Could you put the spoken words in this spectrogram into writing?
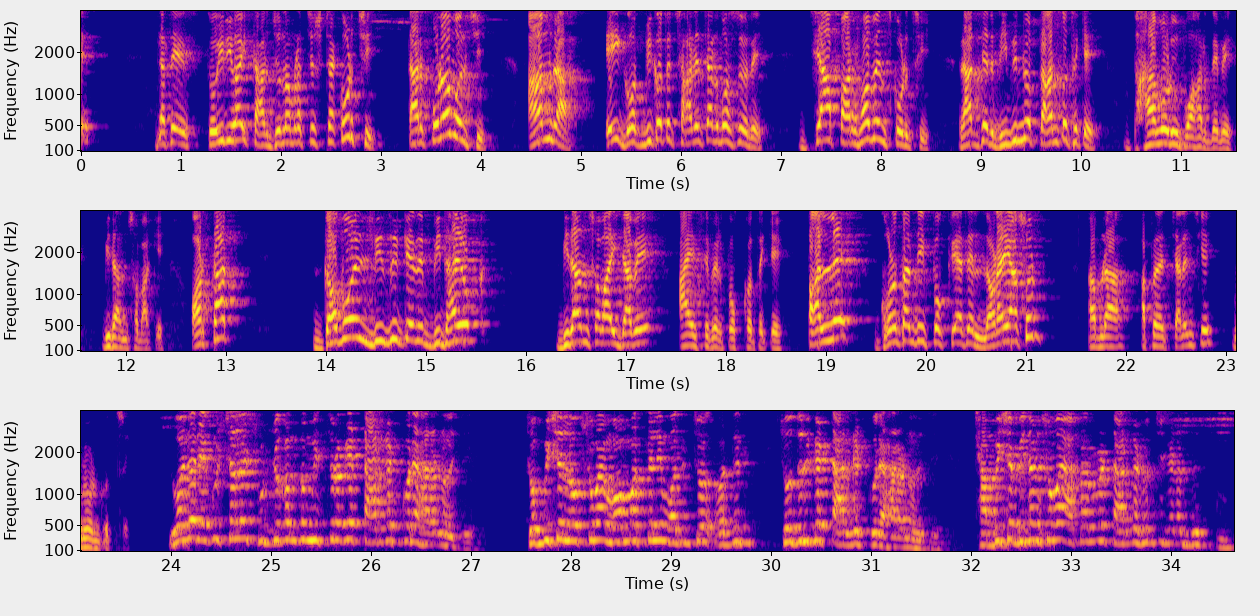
যাতে তৈরি হয়, তার জন্য আমরা চেষ্টা করছি। তারপরেও বলছি, আমরা এই গত- বিগত সাড়ে চার বছরে যা পারফরমেন্স করছি, রাজ্যের বিভিন্ন প্রান্ত থেকে ভাঙড় উপহার দেবে বিধানসভাকে। অর্থাৎ ডবল ডিজিটের বিধায়ক বিধানসভায় যাবে আইএসএফ এর পক্ষ থেকে। পারলে গণতান্ত্রিক প্রক্রিয়াতে লড়াই আসুন, আমরা আপনাদের চ্যালেঞ্জকে গ্রহণ করছি। দু হাজার একুশ সালে সূর্যকান্ত মিশ্রকে টার্গেট করে হারানো হয়েছে। চব্বিশে লোকসভায় মোহাম্মদ সেলিম চৌধুরীকে টার্গেট করে হারানো হয়েছে। ছাব্বিশে বিধানসভায় আপনার উপরে টার্গেট হচ্ছে সেটা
